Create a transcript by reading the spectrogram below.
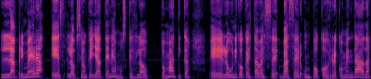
La primera es la opción que ya tenemos, que es la automática. Eh, lo único que esta vez va a ser un poco recomendada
